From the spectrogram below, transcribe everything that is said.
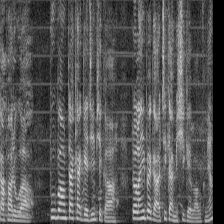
ကဖတို့ကပူးပေါင်းတိုက်ခိုက်ခဲ့ခြင်းဖြစ်က တော်လိုင်းဘက်ကအထိကိမရှိခဲ့ပါဘူးခင်ဗျာ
